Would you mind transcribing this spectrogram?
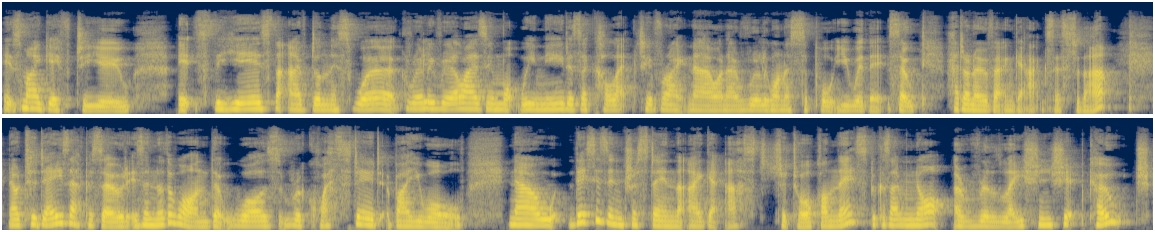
It's my gift to you. It's the years that I've done this work, really realizing what we need as a collective right now. And I really want to support you with it. So head on over and get access to that. Now, today's episode is another one that was requested by you all. Now, this is interesting that I get asked to talk on this because I'm not a relationship coach.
